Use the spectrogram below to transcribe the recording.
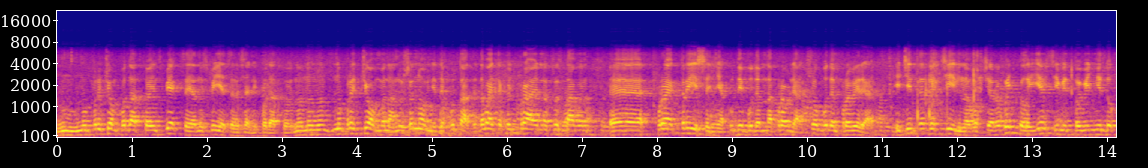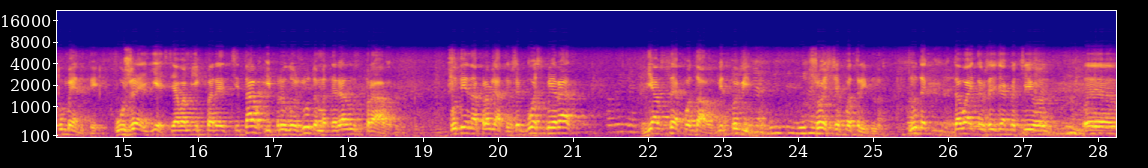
Ну, при чому податкова інспекція, ну сміється начальник податкової, ну, ну, ну, ну при чому вона, ну шановні депутати, давайте хоч правильно составимо е, проект рішення, куди будемо направляти, що будемо провіряти. І чи це доцільно взагалі робити, коли є всі відповідні документи. Уже є, я вам їх перечитав і приложу до матеріалу справи. Куди направляти? Вже восьмий раз я все подав, відповідно. Що ще потрібно? Ну так давайте вже якось його е,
